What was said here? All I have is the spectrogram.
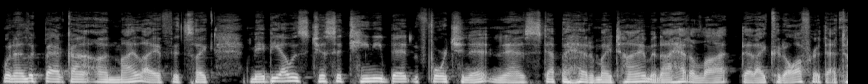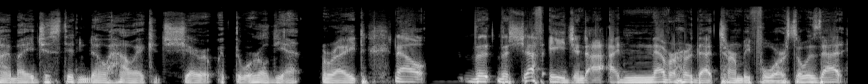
when I look back on, on my life, it's like maybe I was just a teeny bit fortunate and a step ahead of my time. And I had a lot that I could offer at that time. I just didn't know how I could share it with the world yet. Right. Now, the the chef agent I, would never heard that term before so is that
